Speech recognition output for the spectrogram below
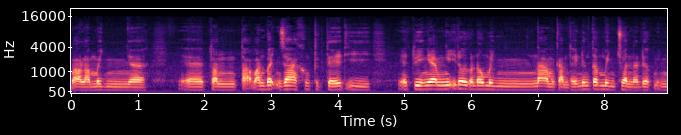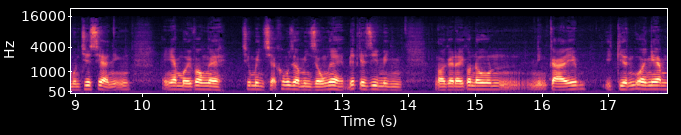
bảo là mình à, Ờ, toàn tạo ban bệnh ra, không thực tế thì ờ, tùy anh em nghĩ thôi. Còn đâu mình làm cảm thấy nương tâm mình chuẩn là được, mình muốn chia sẻ những anh em mới vào nghề. Chứ mình sẽ không giờ mình giấu nghề, biết cái gì mình nói cái đấy. Còn đâu những cái ý kiến của anh em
